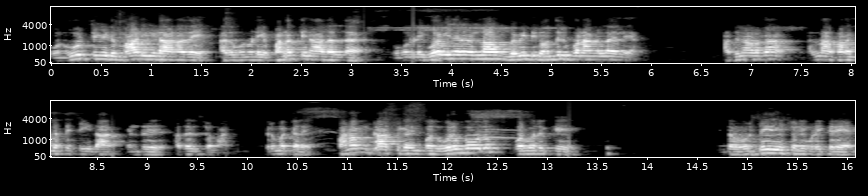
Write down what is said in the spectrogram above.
உன் ஊட்டு வீடு மாடி வீடானதே அது உன்னுடைய பணத்தினால் அல்ல உங்களுடைய உறவினர்கள் எல்லாம் உங்க வீட்டுக்கு வந்துட்டு போனாங்கல்ல இல்லையா? அதனாலதான் அல்லாஹ் பறக்கத்தை செய்தான் என்று அதில் சொன்னாங்க பெருமக்களே பணம் காசுகள் என்பது ஒருபோதும் ஒருவருக்கு இந்த ஒரு செய்தியை சொல்லி முடிக்கிறேன்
